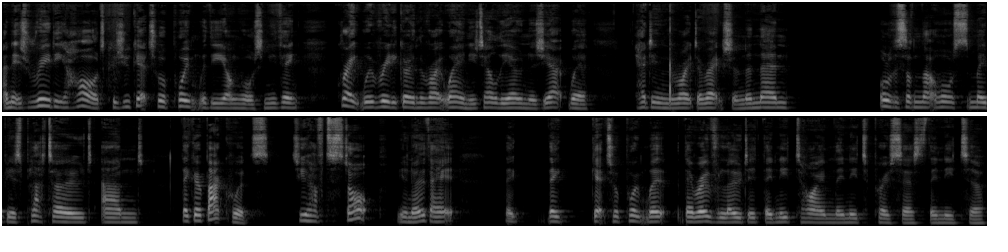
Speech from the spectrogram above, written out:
And it's really hard because you get to a point with a young horse and you think, great, we're really going the right way. And you tell the owners, yeah, we're heading in the right direction. And then all of a sudden that horse maybe is plateaued and they go backwards. So you have to stop. You know, they they they get to a point where they're overloaded, they need time, they need to process, they need to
